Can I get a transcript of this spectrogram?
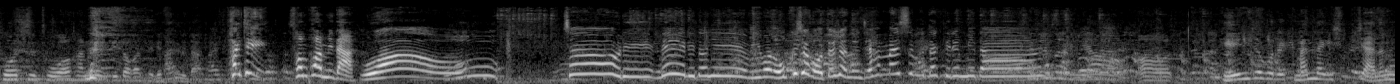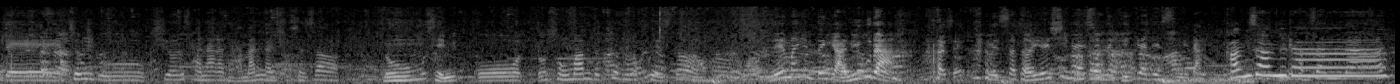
도어 투 도어 하는 리더가 되겠습니다. 파이팅! 선포합니다. 와우. 자, 우리, 네, 리더님, 이번 워크숍 어떠셨는지 한 말씀 부탁드립니다. 어, 개인적으로 이렇게 만나기 쉽지 않은데 전국 시원 사나가 다 만날 수 있어서 너무 재밌고 또 속마음도 털어놓고 해서 내만 힘든 게 아니구나 생각하면서 더 열심히 할 수 있는 계기가 됐습니다. 감사합니다. 감사합니다.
